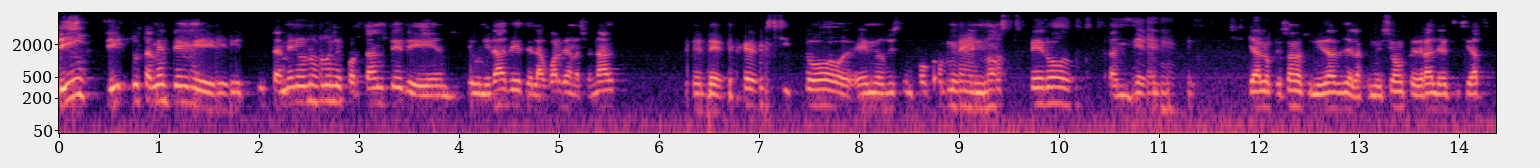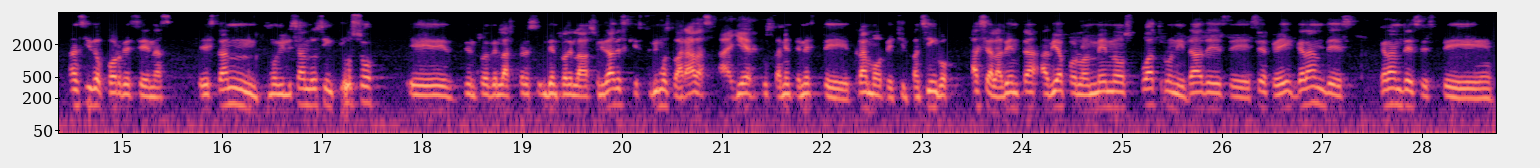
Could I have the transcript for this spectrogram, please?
Sí, sí, justamente también un número importante de, unidades de la Guardia Nacional, del Ejército, hemos visto un poco menos, pero también ya lo que son las unidades de la Comisión Federal de Electricidad han sido por decenas. Están movilizándose incluso eh, dentro, de las, dentro de las unidades que estuvimos varadas ayer, justamente en este tramo de Chilpancingo hacia la venta, había por lo menos cuatro unidades de CFE, grandes grandes este,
